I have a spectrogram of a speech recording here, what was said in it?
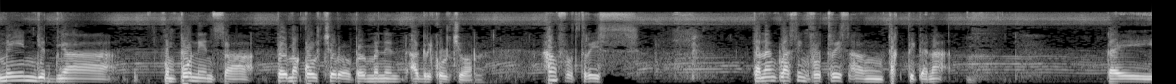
main yun nga component sa permaculture or permanent agriculture ang fruit trees. Tanang klaseng fruit trees ang taktika na. Kay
